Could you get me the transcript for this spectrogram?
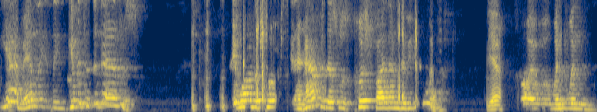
yeah, man, they, they give it to the Dems. they wanted to put, and half of this was pushed by them to begin with. Yeah. So, When when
